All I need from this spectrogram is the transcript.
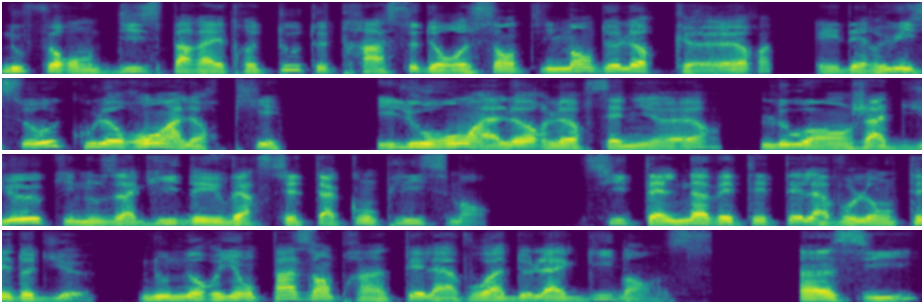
Nous ferons disparaître toute trace de ressentiment de leur cœur, et des ruisseaux couleront à leurs pieds. Ils loueront alors leur Seigneur, louange à Dieu qui nous a guidés vers cet accomplissement. Si telle n'avait été la volonté de Dieu, nous n'aurions pas emprunté la voie de la guidance. Ainsi,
